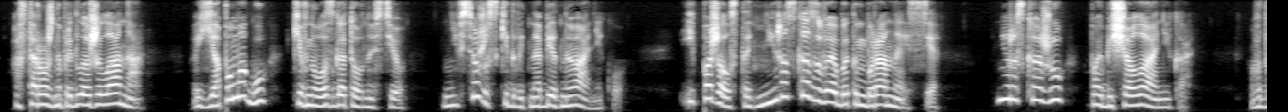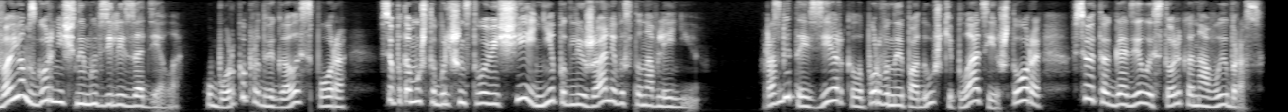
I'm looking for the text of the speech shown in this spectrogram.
— осторожно предложила она. «Я помогу», — кивнула с готовностью. «Не все же скидывать на бедную Анику. И, пожалуйста, не рассказывай об этом баронессе». «Не расскажу», — пообещала Аника. Вдвоем с горничной мы взялись за дело. Уборка продвигалась спора. Все потому, что большинство вещей не подлежали восстановлению. Разбитое зеркало, порванные подушки, платья и шторы — все это годилось только на выброс.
